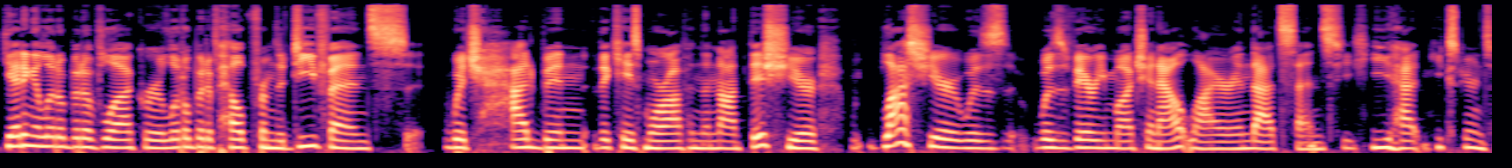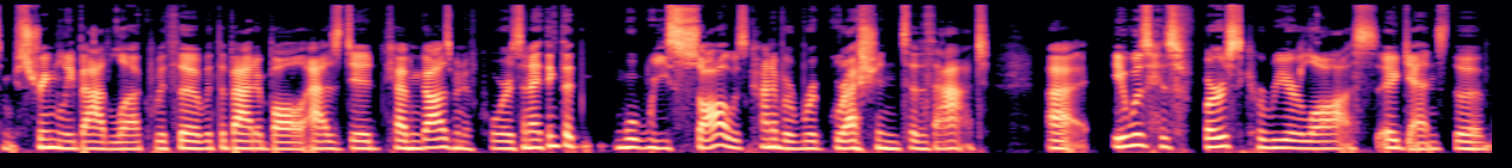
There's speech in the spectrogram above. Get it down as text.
getting a little bit of luck or a little bit of help from the defense, which had been the case more often than not this year. Last year was was very much an outlier in that sense. He, he had he experienced some extremely bad luck with the with the batted ball, as did Kevin Gausman, of course. And I think that what we saw was kind of a regression to that. Uh, it was his first career loss against the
